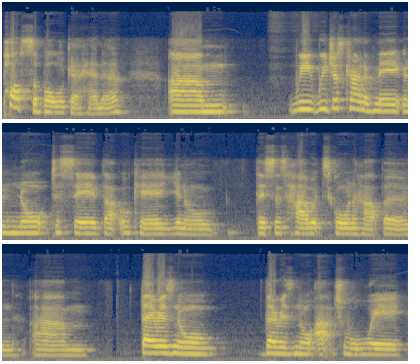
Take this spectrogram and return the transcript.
possible Gehenna, um, we we just kind of make a note to say that okay, you know, this is how it's going to happen. Um, there is no there is no actual way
